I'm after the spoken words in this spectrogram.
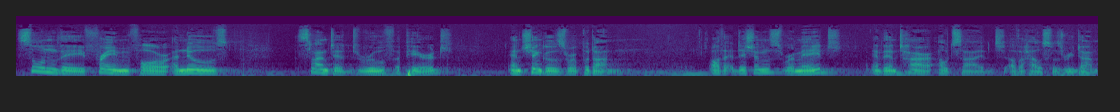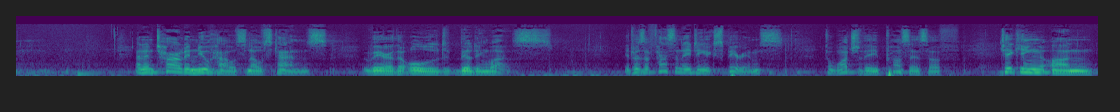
Soon the frame for a new slanted roof appeared and shingles were put on. Other additions were made, and the entire outside of the house was redone. An entirely new house now stands where the old building was. It was a fascinating experience to watch the process of taking on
